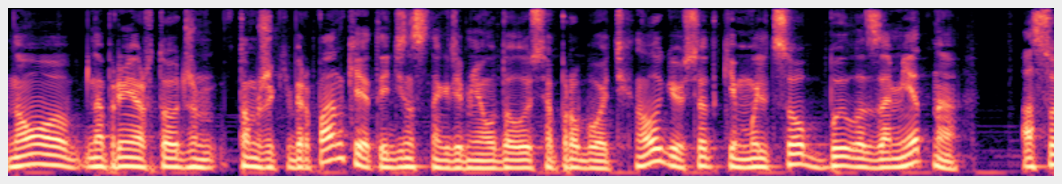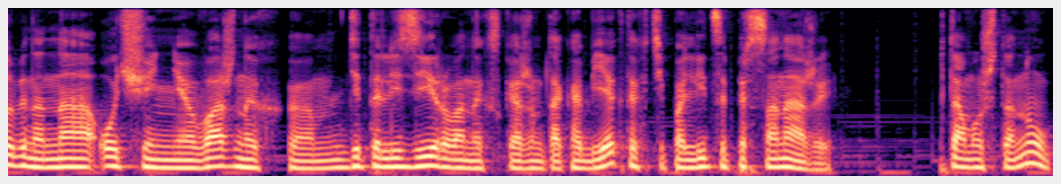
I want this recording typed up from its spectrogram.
но, например, в, тот же, в том же Киберпанке, это единственное, где мне удалось опробовать технологию, все-таки мыльцо было заметно, Особенно на очень важных, эм, детализированных, скажем так, объектах, типа лица персонажей. Потому что, ну,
